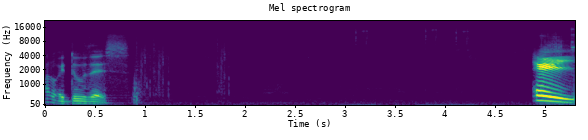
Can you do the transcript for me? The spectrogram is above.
How do I do this? Hey!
